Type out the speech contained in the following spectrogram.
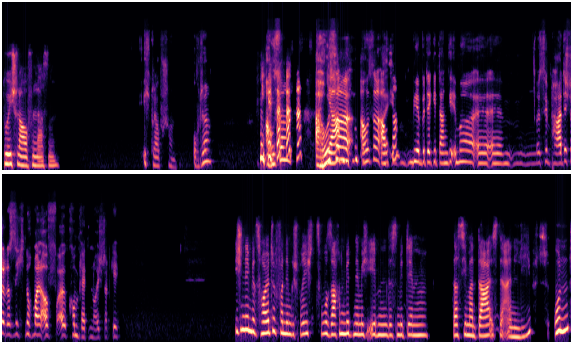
durchlaufen lassen. Ich glaube schon, oder? Außer, außer, ja. außer, außer? mir wird der Gedanke immer äh, äh, sympathischer, dass ich nochmal auf äh, kompletten Neustadt gehe. Ich nehme jetzt heute von dem Gespräch zwei Sachen mit, nämlich eben das mit dem, dass jemand da ist, der einen liebt und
